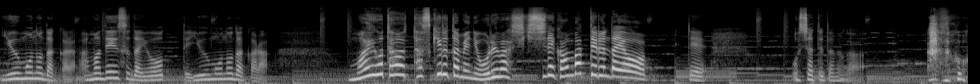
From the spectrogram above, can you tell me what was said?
言うものだからアマデウスだよっていうものだからお前を助けるために俺は必死で頑張ってるんだよっておっしゃってたのがあの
